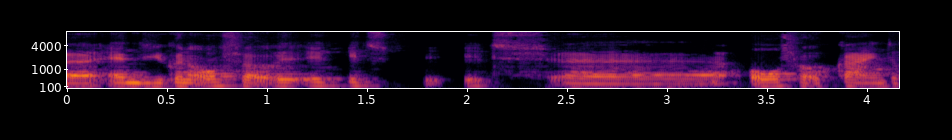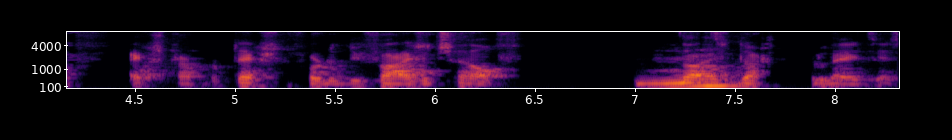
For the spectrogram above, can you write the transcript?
Uh, and you can also it, it's it's uh, also a kind of extra protection for the device itself, not right. dust related,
